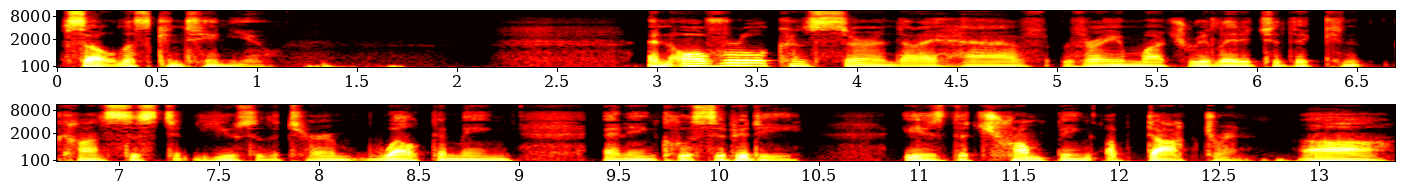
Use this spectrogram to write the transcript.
So let's continue. An overall concern that I have very much related to the con- consistent use of the term welcoming and inclusivity is the trumping of doctrine. Ah,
